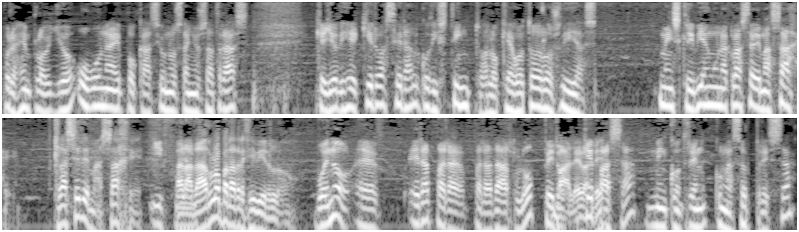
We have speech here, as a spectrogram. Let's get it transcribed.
por ejemplo, yo hubo una época hace unos años atrás que yo dije, quiero hacer algo distinto a lo que hago todos los días. Me inscribí en una clase de masaje. Clase de masaje. ¿Para darlo o para recibirlo? Bueno, eh, era para, para darlo, pero ¿qué pasa? Me encontré con la sorpresa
